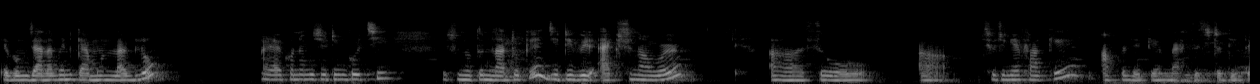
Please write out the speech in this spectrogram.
এবং জানাবেন কেমন লাগল। আর এখন আমি শুটিং করছি। নতুন নাটকে জিটিভির অ্যাকশন আওয়ার। সো শুটিংয়ের ফাঁকে আপনাদেরকে মেসেজটা দিতে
